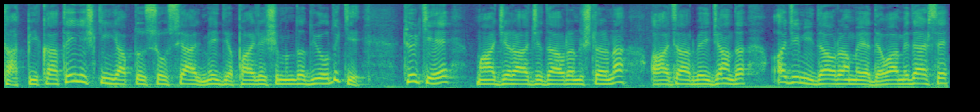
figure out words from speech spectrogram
tatbikata ilişkin yaptığı sosyal medya paylaşımında diyordu ki Türkiye maceracı davranışlarına Azerbaycan da acemi davranmaya devam ederse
